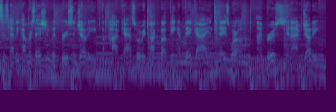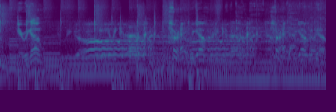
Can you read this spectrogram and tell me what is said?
This is Heavy Conversation with Bruce and Jody, a podcast where we talk about being a big guy in today's world. I'm Bruce. And I'm Jody. Here we go. Here we go. All right, here we go. All right, here we go. Here we go.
